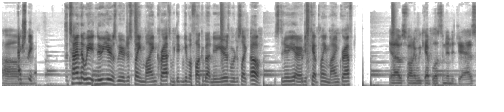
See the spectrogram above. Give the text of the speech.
Um, Actually, the time that we New Year's we were just playing Minecraft. We didn't give a fuck about New Year's. and we're just like, oh, it's the New Year. We just kept playing Minecraft. yeah, that was funny. We kept listening to jazz,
